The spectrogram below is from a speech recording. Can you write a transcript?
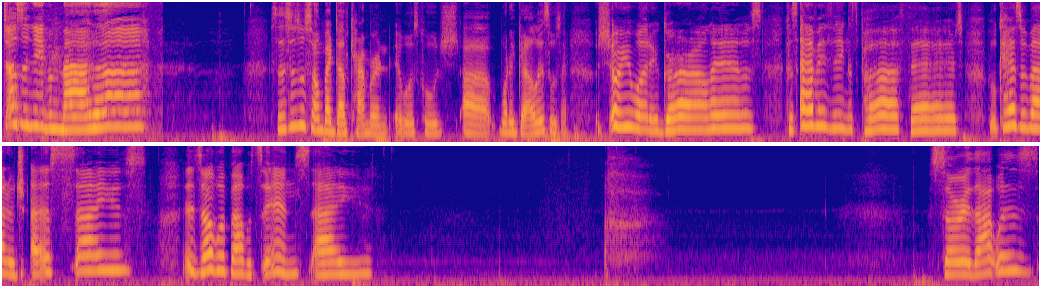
doesn't even matter. So this is a song by Dove Cameron. It was called uh, "What a Girl Is." It was like, "Show you what a girl is, cause everything is perfect. Who cares about a dress size? It's all about what's inside." So that was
